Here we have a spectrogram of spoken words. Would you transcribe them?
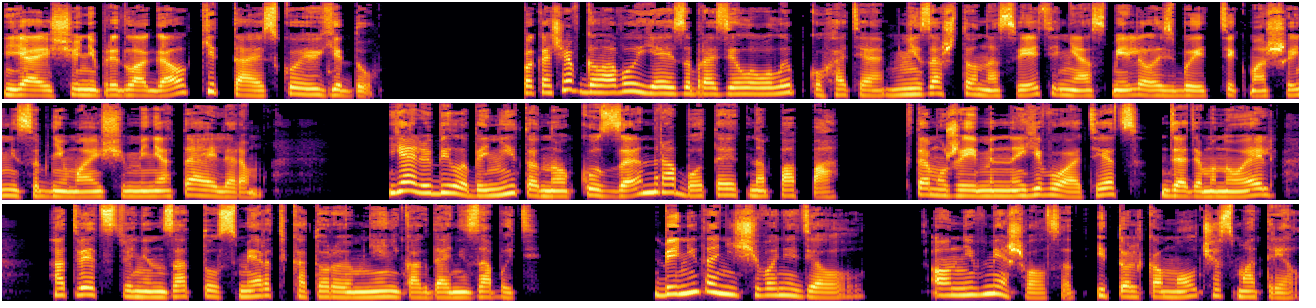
Я еще не предлагал китайскую еду». Покачав головой, я изобразила улыбку, хотя ни за что на свете не осмелилась бы идти к машине с обнимающим меня Тайлером. Я любила Бенито, но кузен работает на папа. К тому же именно его отец, дядя Мануэль, ответственен за ту смерть, которую мне никогда не забыть. Бенито ничего не делал. Он не вмешивался и только молча смотрел.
